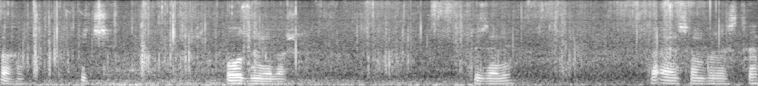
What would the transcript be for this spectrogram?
Bakın. Hiç bozmuyorlar düzeni. En son burası da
